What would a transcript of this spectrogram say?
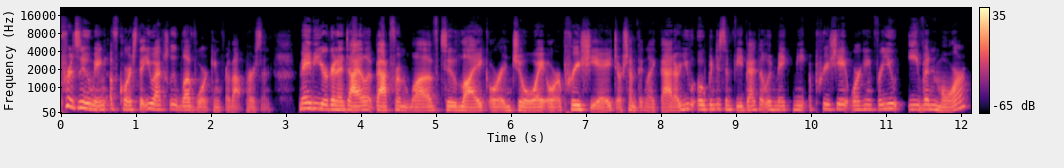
Presuming, of course, that you actually love working for that person. Maybe you're going to dial it back from love to like or enjoy or appreciate or something like that. Are you open to some feedback that would make me appreciate working for you even more?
